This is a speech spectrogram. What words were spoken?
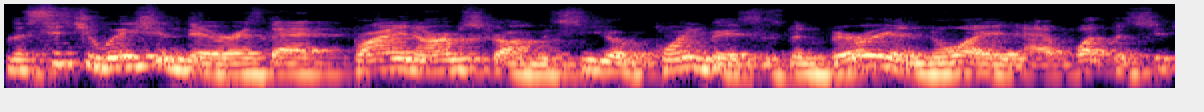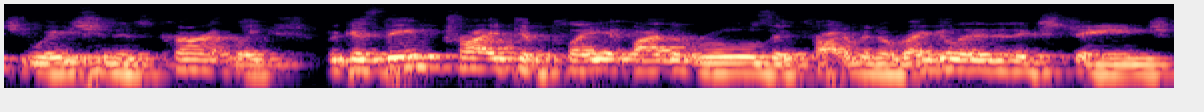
the situation there is that Brian Armstrong, the CEO of Coinbase, has been very annoyed at what the situation is currently because they've tried to play it by the rules. They've tried to be a regulated exchange.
